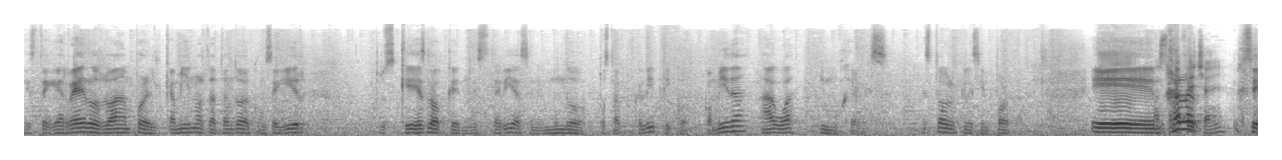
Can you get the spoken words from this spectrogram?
este guerreros van por el camino tratando de conseguir pues qué es lo que necesitarías en el mundo postapocalíptico comida agua y mujeres. Es todo lo que les importa. Eh, Harlan, fecha, ¿eh? sí,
